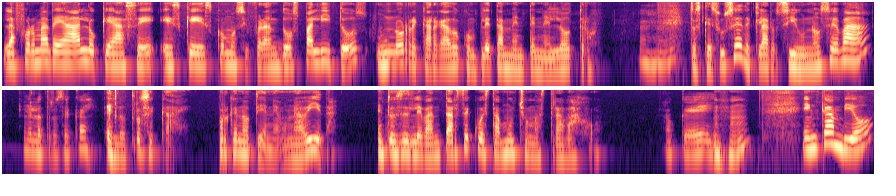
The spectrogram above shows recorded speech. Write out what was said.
La forma de A lo que hace es que es como si fueran dos palitos, uno recargado completamente en el otro. Entonces, ¿qué sucede? Claro, si uno se va, el otro se cae. el otro se cae, porque no tiene una vida. Entonces, levantarse cuesta mucho más trabajo. Ok. En cambio,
